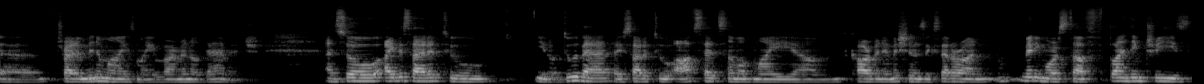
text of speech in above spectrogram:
uh, try to minimize my environmental damage. And so I decided to, you know, do that. I started to offset some of my um, carbon emissions, etc., and many more stuff, planting trees.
